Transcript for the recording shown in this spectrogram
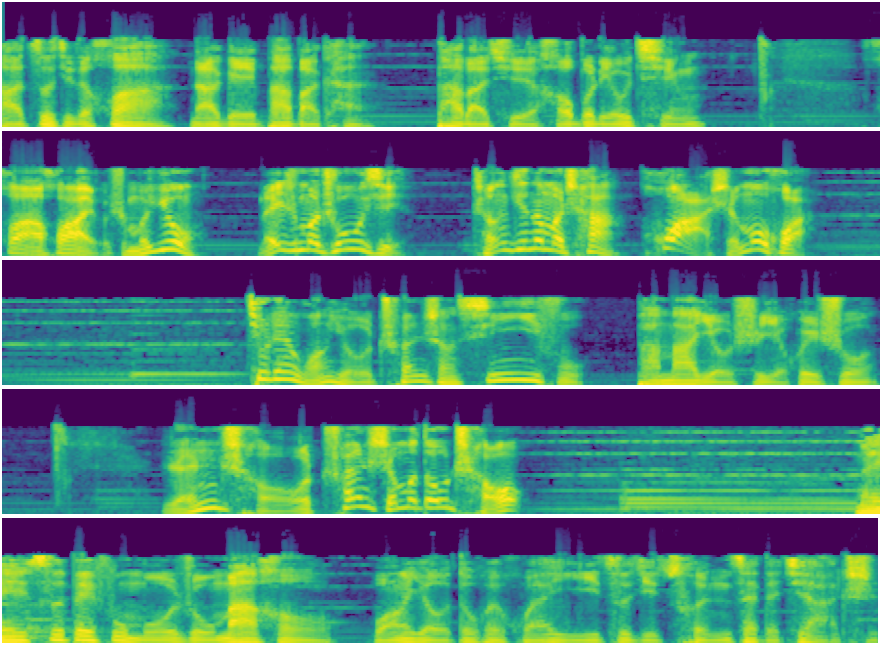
把自己的画拿给爸爸看，爸爸却毫不留情：“画画有什么用？没什么出息，成绩那么差，画什么画？”就连网友穿上新衣服。爸妈有时也会说：“人丑穿什么都丑。”每次被父母辱骂后，网友都会怀疑自己存在的价值。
